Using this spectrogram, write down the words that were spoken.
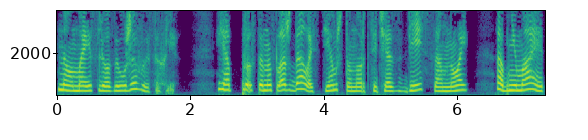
Но мои слезы уже высохли. Я просто наслаждалась тем, что Норд сейчас здесь, со мной, обнимает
